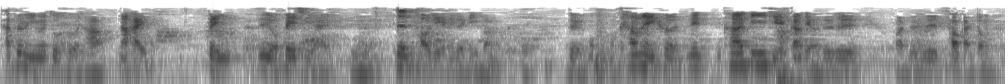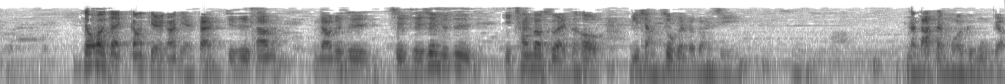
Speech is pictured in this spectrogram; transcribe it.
他真的因为做出了他，那还飞，就是有飞起来，嗯，正逃离那个地方。对，对，我看到那一刻，那看到第一节钢铁人，就是哇，真的是超感动的。然后在钢铁人钢铁人三，就是他们。你知道，就是显显现，就是你创造出来之后，你想做更多东西，那达成某一个目标。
